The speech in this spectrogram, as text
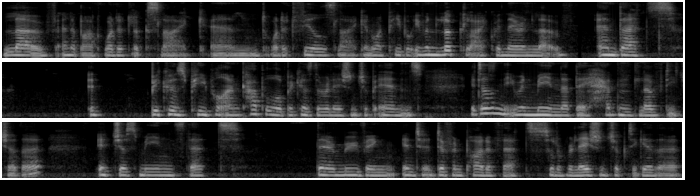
love and about what it looks like and what it feels like and what people even look like when they're in love. And that it because people uncouple or because the relationship ends, it doesn't even mean that they hadn't loved each other it just means that they're moving into a different part of that sort of relationship together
